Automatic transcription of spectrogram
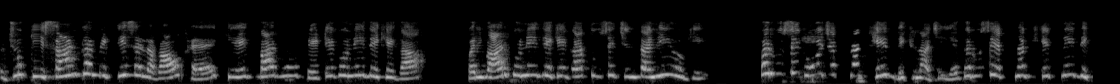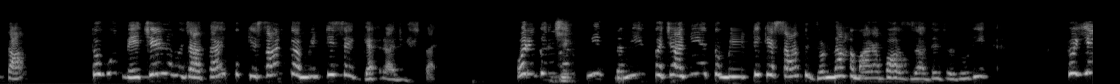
जो किसान का मिट्टी से लगाव है कि एक बार वो बेटे को नहीं देखेगा, परिवार को नहीं देखेगा तो उसे चिंता नहीं होगी। पर उसे रोज अपना खेत दिखना चाहिए। अगर उसे अपना खेत नहीं दिखता तो वो बेचैन हो जाता है तो किसान का मिट्टी से गहरा रिश्ता है। और अगर अपनी ज़मीन बचानी है तो मिट्टी के साथ जुड़ना हमारा बहुत ज़्यादा ज़रूरी है। तो ये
